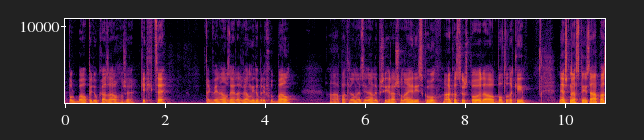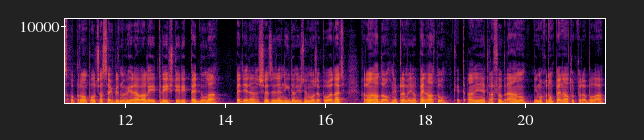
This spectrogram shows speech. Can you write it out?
Pogba opäť ukázal, že keď chce, tak vie naozaj hrať veľmi dobrý futbal a patril medzi najlepších hráčov na ihrisku. A ako si už povedal, bol to taký nešťastný zápas po prvom polčase, ak by sme vyhrávali 3, 4, 5, 0 5-1, 6-1, nikto nič nemôže povedať. Ronaldo nepremenil penaltu, keď ani netrafil bránu. Mimochodom penaltu, ktorá bola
